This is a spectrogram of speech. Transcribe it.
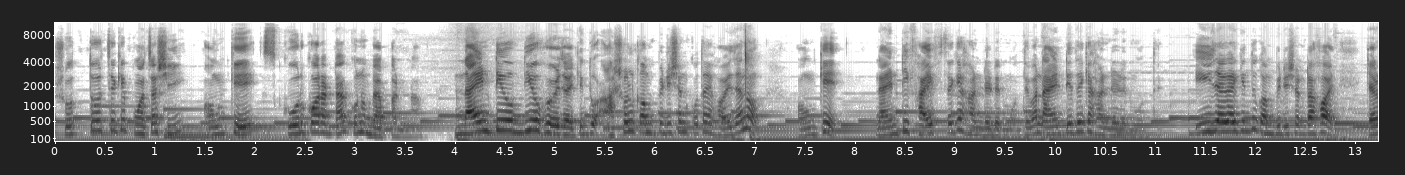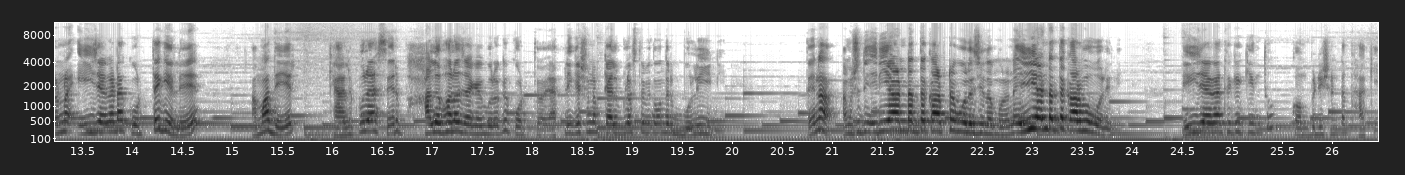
সত্তর থেকে পঁচাশি অঙ্কে স্কোর করাটা কোনো ব্যাপার না। নাইনটি অবধিও হয়ে যায়, কিন্তু আসল কম্পিটিশন কোথায় হয় জানো? অঙ্কে নাইনটি ফাইভ থেকে হান্ড্রেডের মধ্যে বা নাইনটি থেকে হান্ড্রেডের মধ্যে। এই জায়গায় কিন্তু কম্পিটিশনটা হয়। কেননা এই জায়গাটা করতে গেলে আমাদের ক্যালকুলাসের ভালো ভালো জায়গাগুলোকে করতে হয়। অ্যাপ্লিকেশন অফ ক্যালকুলাস তো আমি তোমাদের বলিনি তাই না? আমি শুধু এরিয়া আন্ডার দ্য কার্ভটা বলেছিলাম মনে না এরিয়া আন্ডার দ্য কার্ভও বলিনি। এই জায়গা থেকে কিন্তু কম্পিটিশনটা থাকে।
